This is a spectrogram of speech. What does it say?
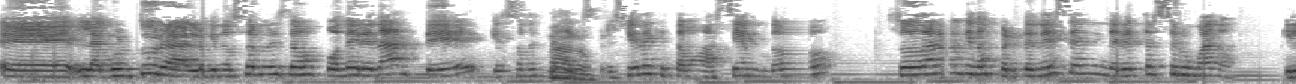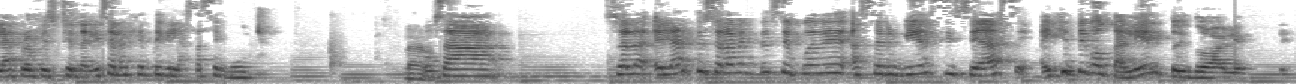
eh, la cultura, lo que nosotros necesitamos poner en arte, que son estas Claro. expresiones que estamos haciendo, son algo que nos pertenecen inherente al ser humano y las profesionaliza la gente que las hace mucho. Claro. O sea, sola- el arte solamente se puede hacer bien si se hace. Hay gente con talento, indudablemente,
